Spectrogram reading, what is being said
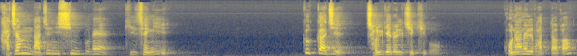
가장 낮은 신분의 기생이 끝까지 절개를 지키고 고난을 받다가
